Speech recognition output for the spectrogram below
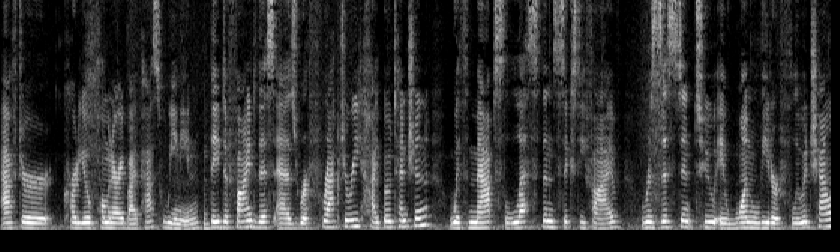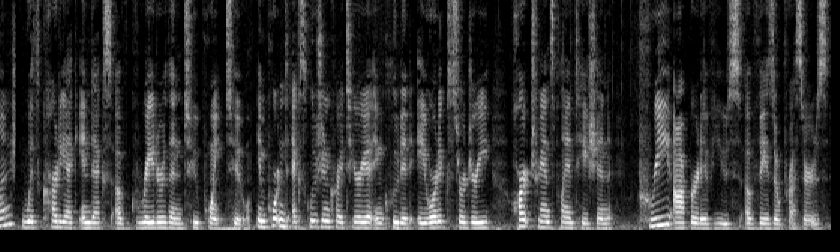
after cardiopulmonary bypass weaning. They defined this as refractory hypotension with MAPS less than 65 resistant to a 1 liter fluid challenge with cardiac index of greater than 2.2. Important exclusion criteria included aortic surgery, heart transplantation, pre-operative use of vasopressors,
